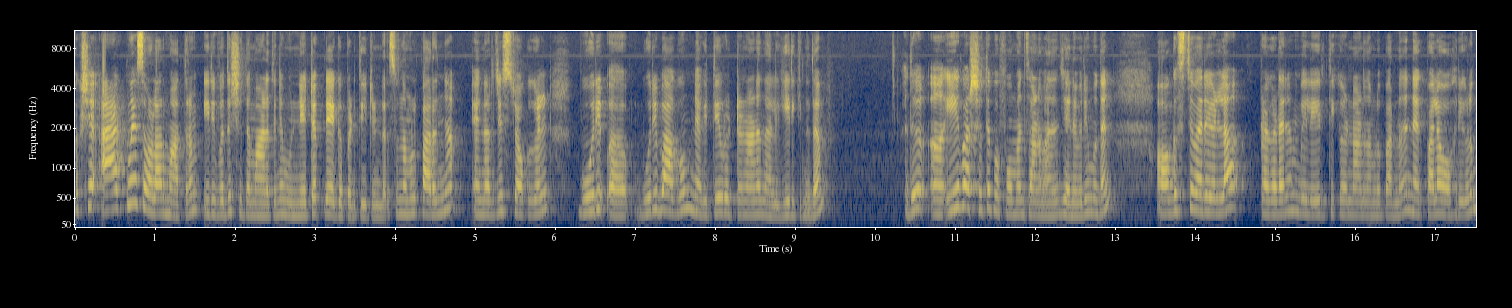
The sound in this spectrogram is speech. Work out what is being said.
പക്ഷേ ആക്മെ സോളാർ മാത്രം ഇരുപത് ശതമാനത്തിന്റെ മുന്നേറ്റം രേഖപ്പെടുത്തിയിട്ടുണ്ട്. സോ നമ്മൾ പറഞ്ഞ എനർജി സ്റ്റോക്കുകൾ ഭൂരി ഭൂരിഭാഗവും നെഗറ്റീവ് റിട്ടേൺ ആണ് നൽകിയിരിക്കുന്നത്. അത് ഈ വർഷത്തെ പെർഫോമൻസ് ആണ്. പറയുന്നത് ജനുവരി മുതൽ ഓഗസ്റ്റ് വരെയുള്ള പ്രകടനം വിലയിരുത്തിക്കൊണ്ടാണ് നമ്മൾ പറഞ്ഞത്. പല ഓഹരികളും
